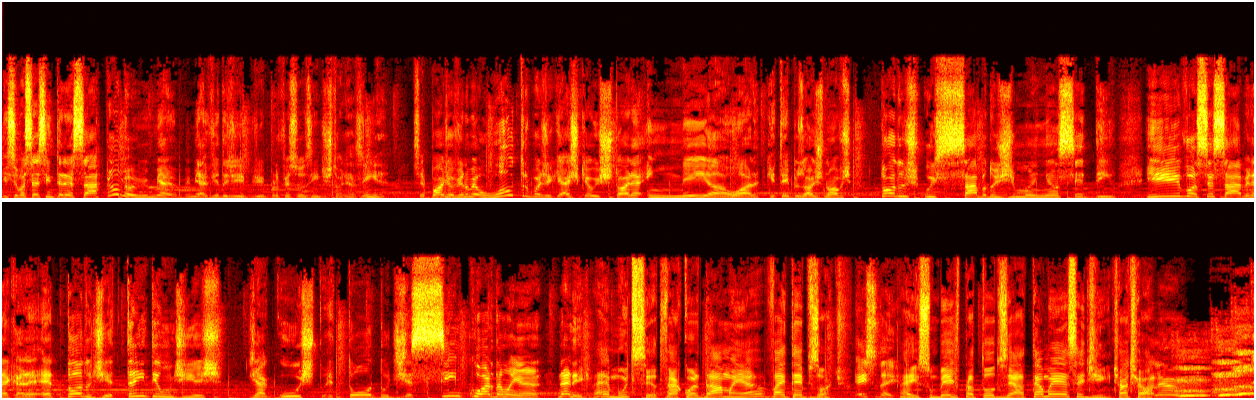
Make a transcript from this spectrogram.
E se você se interessar pela meu- minha, minha vida de, de professorzinho de historiazinha, você pode ouvir no meu outro podcast, que é o História em Meia Hora, que tem episódios novos todos os sábados de manhã cedinho. E você sabe, né, cara? É todo dia, 31 dias de agosto. É todo dia, 5 horas da manhã, né, Nick? É muito cedo. Vai acordar amanhã, vai ter episódio. É isso daí. É isso. Um beijo para todos e até amanhã cedinho. Tchau, tchau. Valeu.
